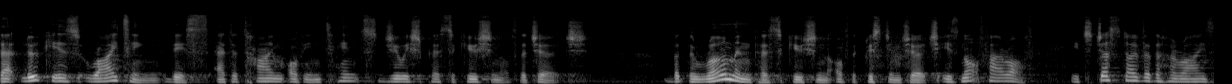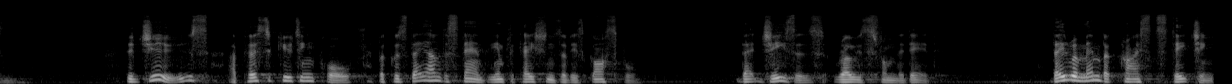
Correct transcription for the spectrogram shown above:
that Luke is writing this at a time of intense Jewish persecution of the church. But the Roman persecution of the Christian church is not far off, it's just over the horizon. The Jews are persecuting Paul because they understand the implications of his gospel that Jesus rose from the dead. They remember Christ's teaching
